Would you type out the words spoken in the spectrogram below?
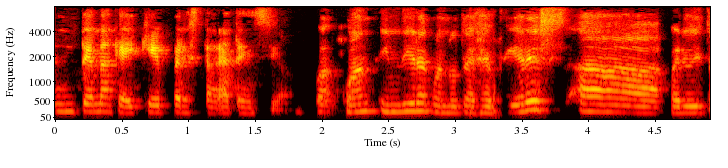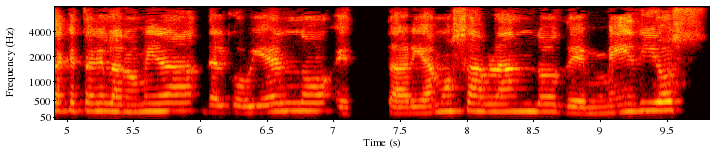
un tema que hay que prestar atención. Indira, cuando te refieres a periodistas que están en la nómina del gobierno, estaríamos hablando de medios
